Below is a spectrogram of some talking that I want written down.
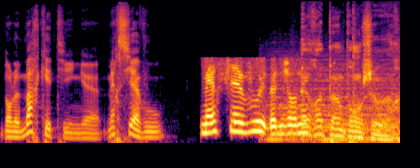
dans le marketing. Merci à vous. Merci à vous et bonne journée. Europe 1, bonjour.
